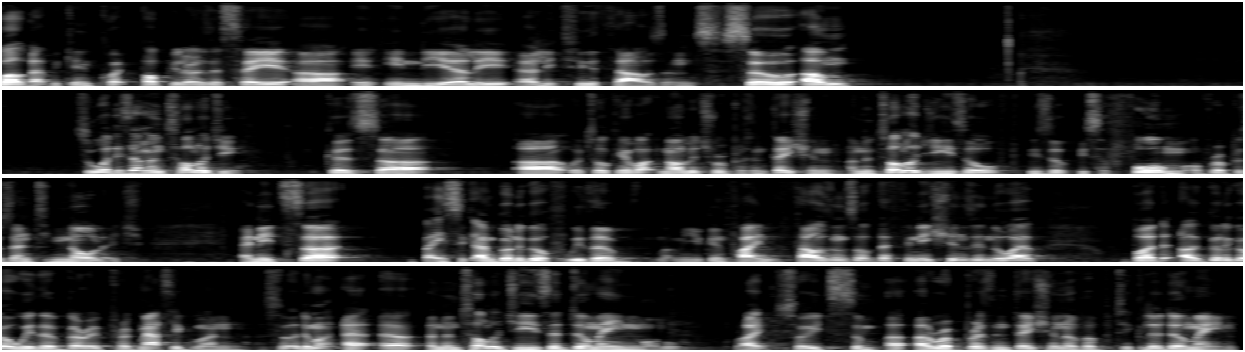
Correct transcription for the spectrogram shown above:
well, that became quite popular, as I say, uh, in, in, the early, early 2000s. So um, so what is an ontology? Because uh, uh, we're talking about knowledge representation. An ontology is a, is a, is a form of representing knowledge. And it's uh, basic. I'm going to go with a, I mean, you can find thousands of definitions in the web, but I'm going to go with a very pragmatic one. So an ontology is a domain model, right? So it's a, a, representation of a particular domain.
